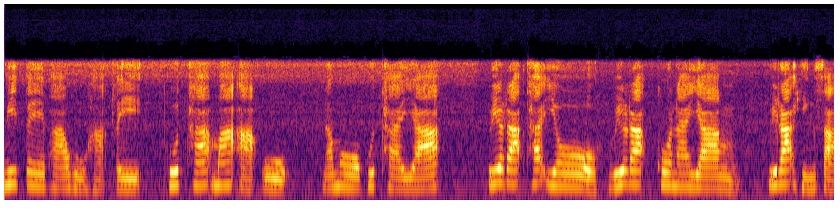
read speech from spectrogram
มิเตพาหุหติ พุทธมะอาอุ นโมพุทธายะ วิระทะโย วิระโคนายัง วิระหิงสา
